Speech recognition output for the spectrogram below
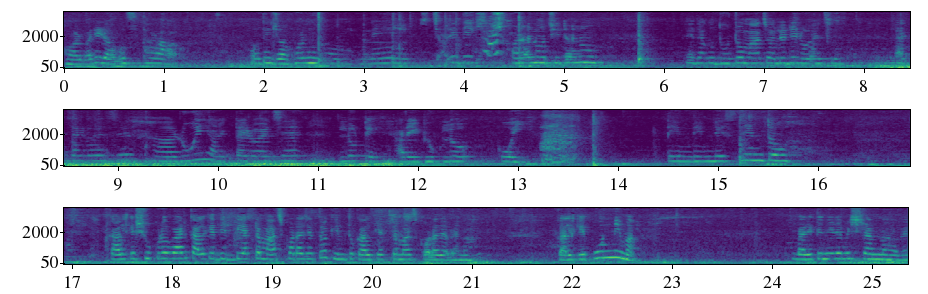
ঘর বাড়ির অবস্থা। ওদের যখন চারিদিক ছড়ানো, ছিটানো। এই দেখো, দুটো মাছ অলরেডি রয়েছে। একটাই রয়েছে রুই, আরেকটাই রয়েছে লোটে, আর এই ঢুকলো কই? তিন দিন নিশ্চিন্ত। কালকে শুক্রবার, কালকে দিব্যি একটা মাছ করা যেত, কিন্তু কালকে একটা মাছ করা যাবে না। কালকে পূর্ণিমা। বাড়িতে নিরামিষ রান্না হবে।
